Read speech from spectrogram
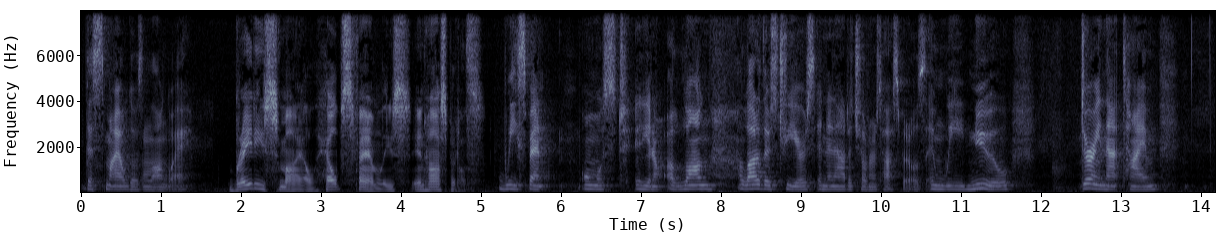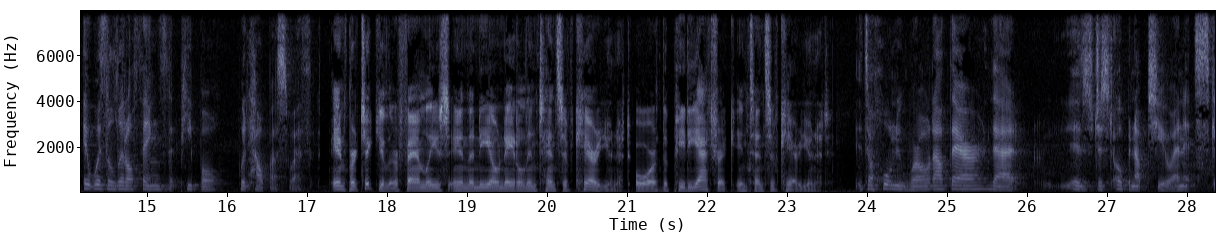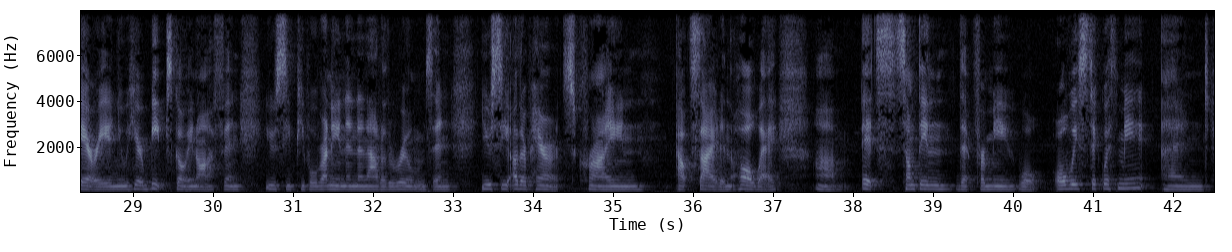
the smile goes a long way. Brady's Smile helps families in hospitals. We spent almost you know a long a lot of those two years in and out of children's hospitals and we knew during that time, it was the little things that people would help us with. In particular, families in the neonatal intensive care unit or the pediatric intensive care unit. It's a whole new world out there that is just open up to you and it's scary and you hear beeps going off and you see people running in and out of the rooms and you see other parents crying outside in the hallway. Um, it's something that for me will always stick with me, and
